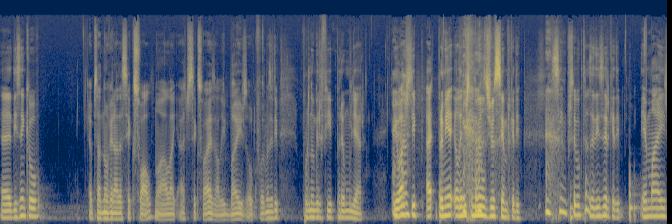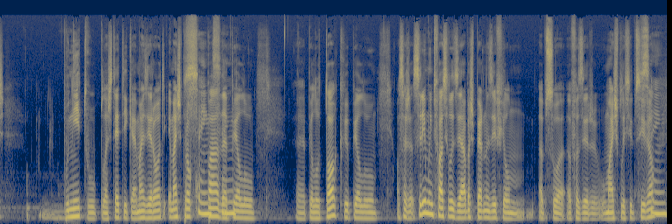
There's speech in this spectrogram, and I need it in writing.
uh, dizem que eu, apesar de não haver nada sexual, não há atos sexuais, há ali beijos ou o que for, mas é tipo pornografia para mulher. Uhum. Eu acho tipo, para mim, eu lembro como um elogio sempre, que é tipo, sim, percebo o que estás a dizer, que é tipo, é mais bonito pela estética, é mais erótico, é mais preocupada sim, sim. pelo. Uh, pelo toque, pelo. Ou seja, seria muito fácil dizer abre as pernas e filme a pessoa a fazer o mais explícito possível, sim.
